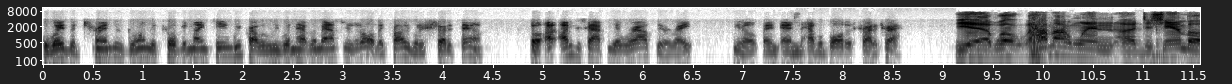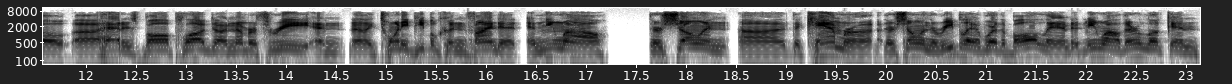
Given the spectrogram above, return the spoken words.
the way the trend is going with COVID 19, we probably wouldn't have the Masters at all. They probably would have shut it down. So I, am just happy that we're out there, right? You know, and, and have a ball to try to track. Yeah, well, how about when uh, DeChambeau uh, had his ball plugged on number three, and uh, like 20 people couldn't find it, and meanwhile they're showing uh, the camera, they're showing the replay of where the ball landed. Meanwhile, they're looking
